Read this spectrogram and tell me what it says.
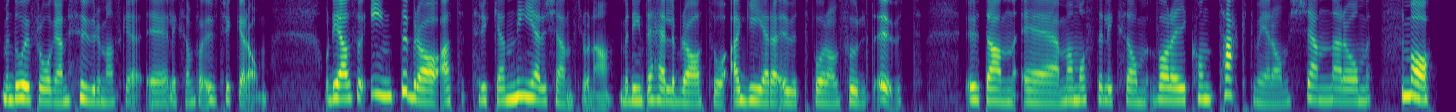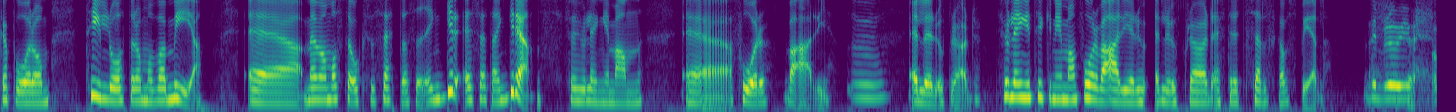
Men då är frågan hur man ska eh, liksom få uttrycka dem. Och det är alltså inte bra att trycka ner känslorna, men det är inte heller bra att så agera ut på dem fullt ut. Utan eh, man måste liksom vara i kontakt med dem, känna dem, smaka på dem, tillåta dem att vara med. Eh, men man måste också sätta, sig en, eh, sätta en gräns för hur länge man eh, får vara arg Mm. eller upprörd. Hur länge tycker ni man får vara arg eller upprörd efter ett sällskapsspel? Det beror ju Eh,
